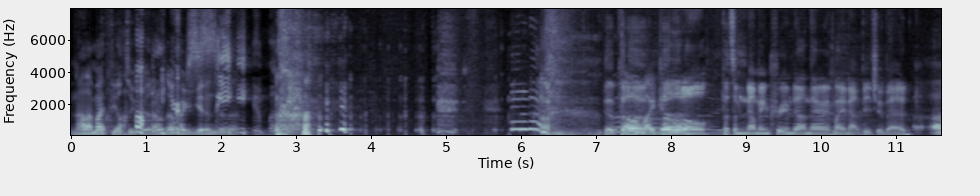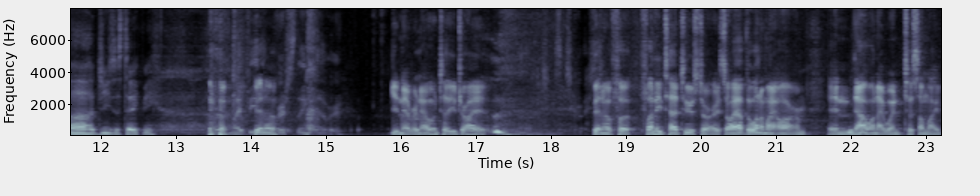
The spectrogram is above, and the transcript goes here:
No, that might feel too good. I don't know if I could get into that. that. Yeah, Put Oh a, my Put a God. little, put some numbing cream down there. It might not be too bad. Ah, Jesus, take me. might be You the know. worst thing ever. You never know until you try it. Been a f- funny tattoo story. So I have the one on my arm, and that one I went to some like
